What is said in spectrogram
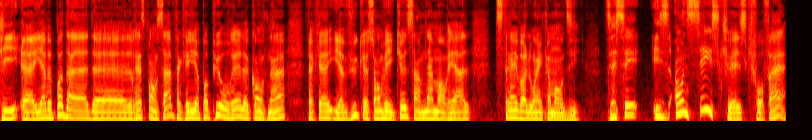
Puis euh, il n'y avait pas de, responsable, fait qu'il a pas pu ouvrir le conteneur. Fait qu'il a vu que son véhicule s'en venait à Montréal. Petit train va loin, comme on dit. C'est, on sait ce qu'il faut faire.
